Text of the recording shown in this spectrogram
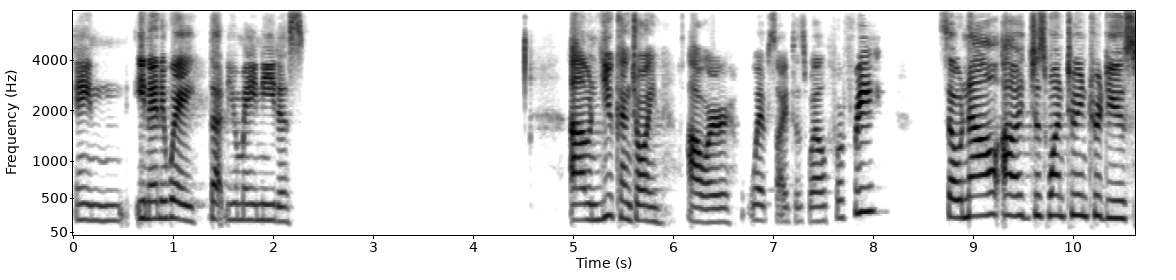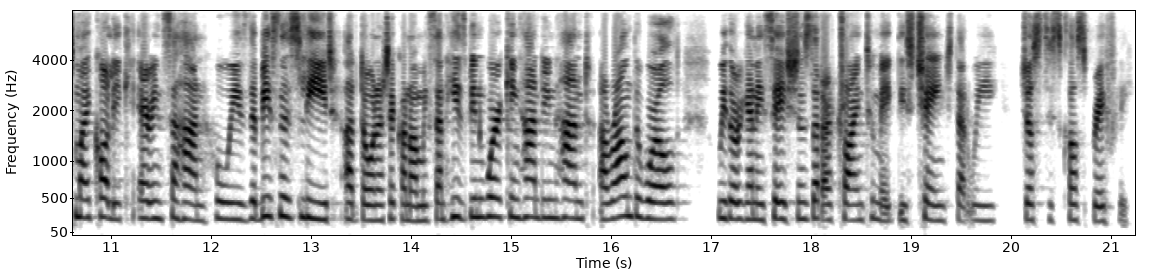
in, in any way that you may need us. Um, you can join our website as well for free. So now I just want to introduce my colleague, Erinch Sahan, who is the business lead at Donut Economics. And he's been working hand in hand around the world with organizations that are trying to make this change that we just discussed briefly.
